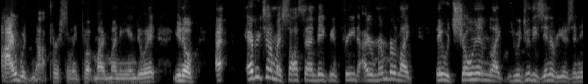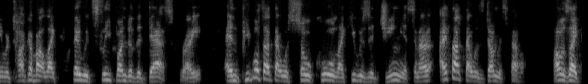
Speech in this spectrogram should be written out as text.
I would not personally put my money into it. You know, I, every time I saw Sam Bankman-Fried, I remember like they would show him like he would do these interviews and he would talk about like they would sleep under the desk, right? And people thought that was so cool, like he was a genius. And I, I thought that was dumb as hell. I was like,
